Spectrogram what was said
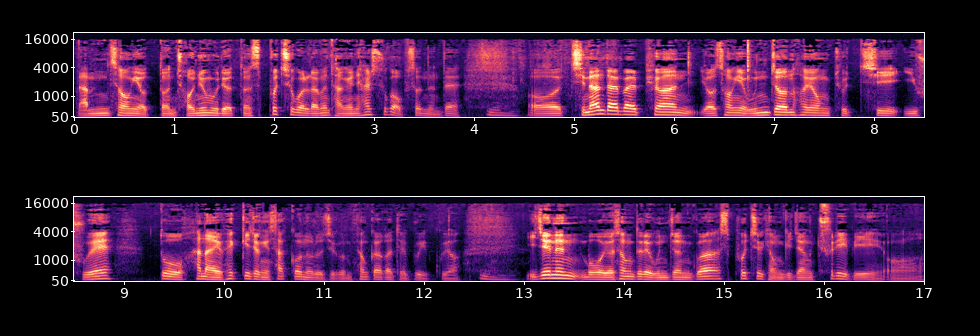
남성의 어떤 전유물이었던 스포츠 관람은 당연히 할 수가 없었는데 네. 어, 지난달 발표한 여성의 운전 허용 조치 이후에 또 하나의 획기적인 사건으로 지금 평가가 되고 있고요. 네. 이제는 뭐 여성들의 운전과 스포츠 경기장 출입이 어,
